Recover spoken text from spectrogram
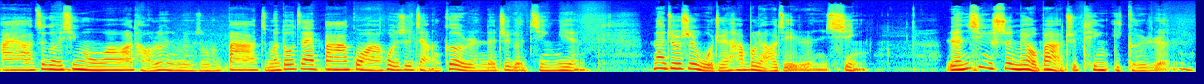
哎呀，这个新闻哇哇讨论什么什么八，怎么都在八卦，或者是讲个人的这个经验。”那就是我觉得他不了解人性，人性是没有办法去听一个人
